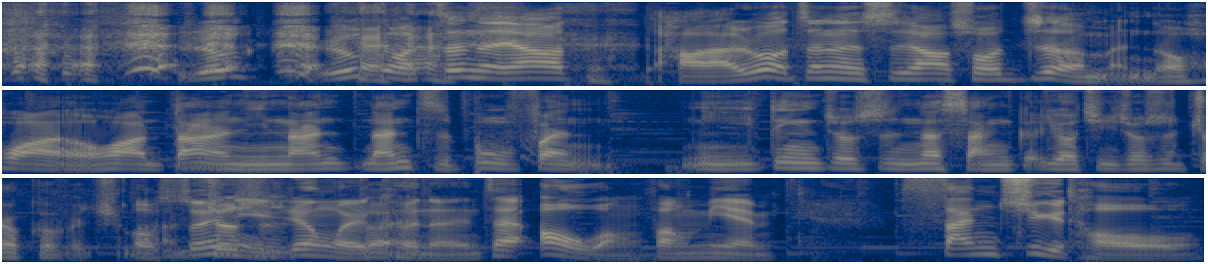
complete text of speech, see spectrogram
如如果真的要好了，如果真的是要说热门的话的话，当然你男男子部分你一定就是那三个，尤其就是 Djokovic 哦，所以你认为可能在澳网方面。三巨头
